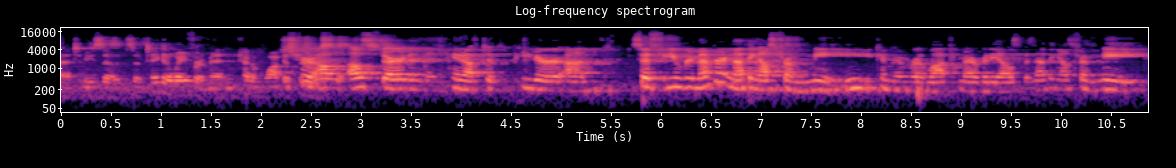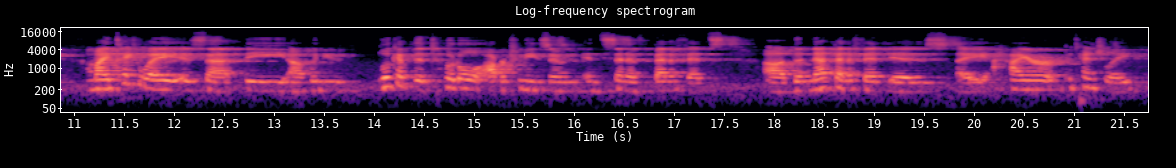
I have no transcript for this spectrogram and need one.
uh, to me, so so take it away for a minute and kind of walk us sure, through. Sure, I'll, I'll start and then hand it off to Peter. Um, so if you remember nothing else from me, you can remember a lot from everybody else, but nothing else from me. My takeaway is that the uh, when you look at the total opportunity zone incentive benefits, uh, the net benefit is a higher potentially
